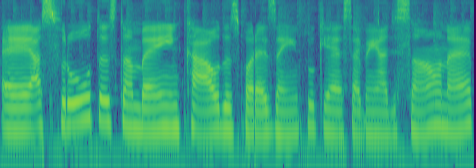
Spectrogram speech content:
é, as frutas também em caldas, por exemplo, que recebem adição, né?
